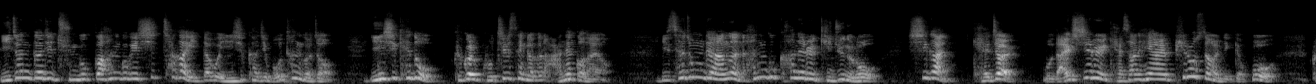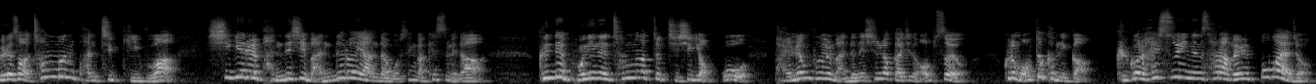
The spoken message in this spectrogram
이전까지 중국과 한국에 시차가 있다고 인식하지 못한 거죠. 인식해도 그걸 고칠 생각을 안 했거나요. 이 세종대왕은 한국 한 해를 기준으로 시간, 계절, 뭐 날씨를 계산해야 할 필요성을 느꼈고 그래서 천문 관측 기구와 시계를 반드시 만들어야 한다고 생각했습니다. 근데 본인은 천문학적 지식이 없고 발명품을 만드는 실력까지는 없어요. 그럼 어떡합니까? 그걸 할 수 있는 사람을 뽑아야죠.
